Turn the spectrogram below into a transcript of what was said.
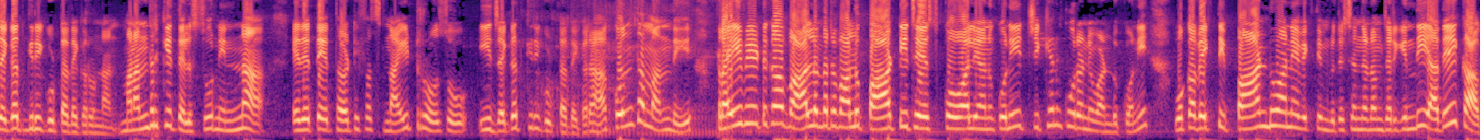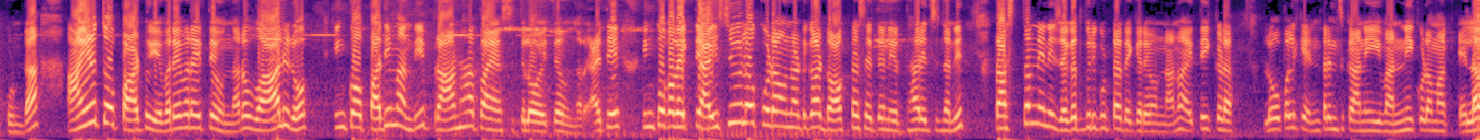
జగద్గిరి గుట్ట దగ్గర ఉన్నాను. మనందరికీ తెలుసు నిన్న ఏదైతే థర్టీ ఫస్ట్ నైట్ రోజు ఈ జగద్గిరి గుట్ట దగ్గర కొంతమంది ప్రైవేట్గా వాళ్ళంతట వాళ్ళు పార్టీ చేసుకోవాలి అనుకుని చికెన్ కూరని వండుకొని ఒక వ్యక్తి పాండు అనే వ్యక్తి మృతి చెందడం జరిగింది. అదే కాకుండా ఆయనతో పాటు ఎవరెవరైతే ఉన్నారో వారిలో ఇంకో పది మంది ప్రాణాపాయ స్థితిలో అయితే ఉన్నారు. అయితే ఇంకొక వ్యక్తి ఐసీయూలో కూడా ఉన్నట్టుగా డాక్టర్స్ అయితే నిర్ధారించిందని ప్రస్తుతం నేను ఈ జగద్గిరి గుట్ట దగ్గరే ఉన్నాను. అయితే ఇక్కడ లోపలికి ఎంట్రన్స్ కానీ ఇవన్నీ కూడా మాకు ఎలా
